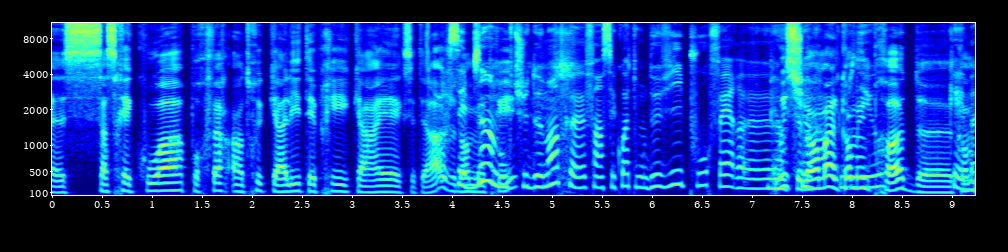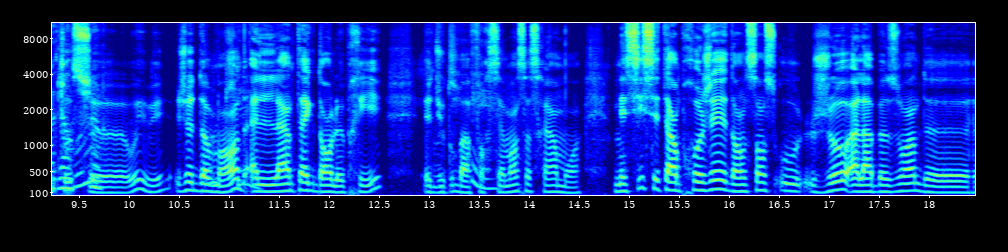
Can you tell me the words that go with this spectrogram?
euh, ça serait quoi pour faire un truc qualité, prix, carré, etc. Je C'est bien, donc tu demandes, enfin, c'est quoi ton devis pour faire oui, c'est normal, une comme une prod, comme bah, tous. oui, oui. Je demande, elle l'intègre dans le prix, et du coup, bah, forcément, ça serait à moi. Mais si c'est un projet dans le sens où Jo, elle a besoin de,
